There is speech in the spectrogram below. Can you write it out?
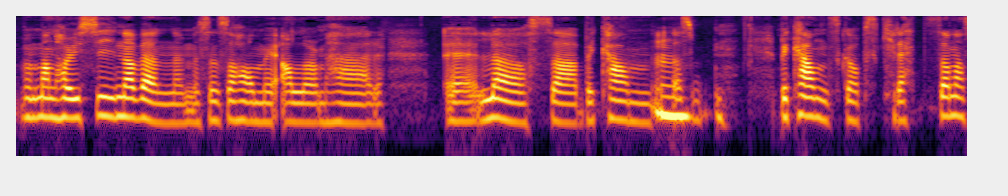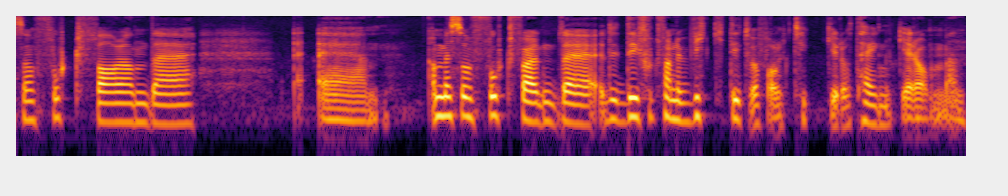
man har ju sina vänner men sen så har man ju alla de här eh, lösa bekant, mm. alltså, bekantskapskretsarna som fortfarande eh, ja, men som fortfarande, det är fortfarande viktigt vad folk tycker och tänker om en.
